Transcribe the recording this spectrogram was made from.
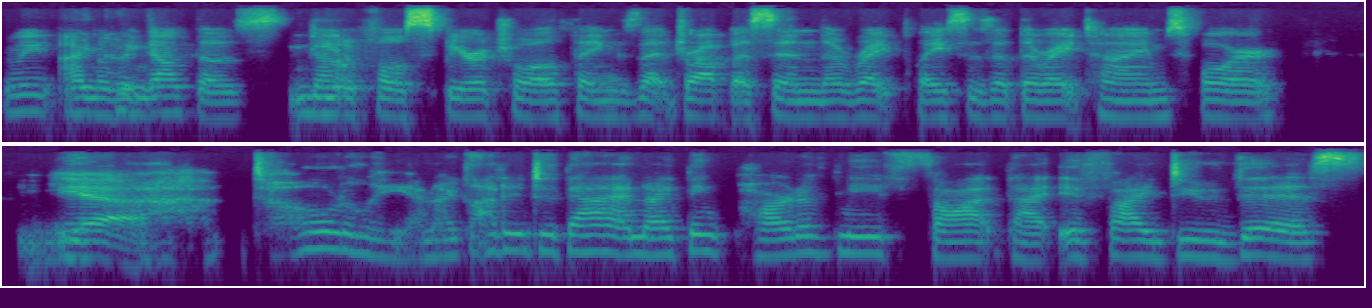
We, I I know we don't those No. beautiful spiritual things that drop us in the right places at the right times for Yeah. totally. And I got into that. And I think part of me thought that if I do this,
